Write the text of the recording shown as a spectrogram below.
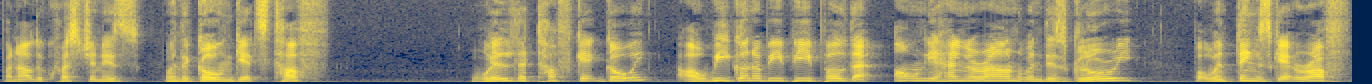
But now the question is when the going gets tough, will the tough get going? Are we gonna be people that only hang around when there's glory, but when things get rough,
